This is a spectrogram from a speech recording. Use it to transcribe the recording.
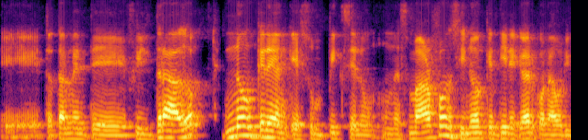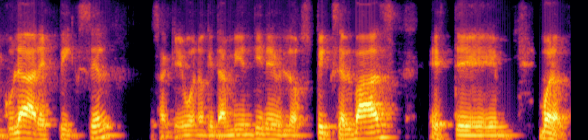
eh, totalmente filtrado. No crean que es un Pixel, un smartphone, sino que tiene que ver con auriculares Pixel, o sea que bueno, que también tiene los Pixel Buds. Este, bueno,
